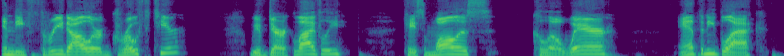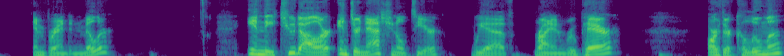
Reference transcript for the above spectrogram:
In the $3 growth tier, we have Dereck Lively, Cason Wallace, Kel'el Ware, Anthony Black, and Brandon Miller. In the $2 international tier, we have Rayan Rupert, Arthur Kaluma,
